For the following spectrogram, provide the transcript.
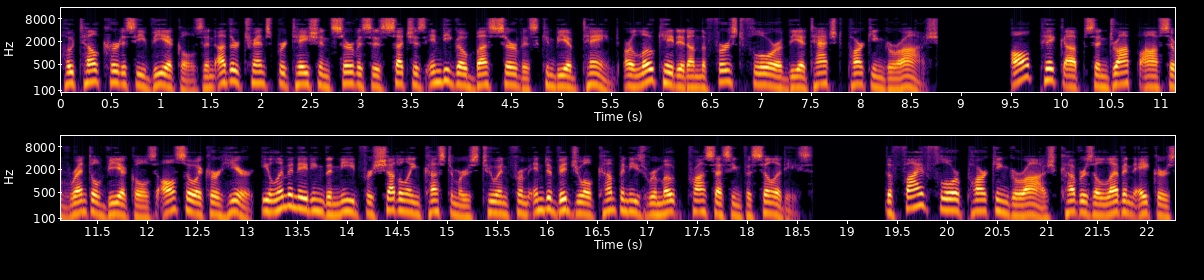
hotel courtesy vehicles and other transportation services such as IndyGo bus service can be obtained are located on the first floor of the attached parking garage. All pickups and drop-offs of rental vehicles also occur here, eliminating the need for shuttling customers to and from individual companies' remote processing facilities. The five-floor parking garage covers 11 acres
